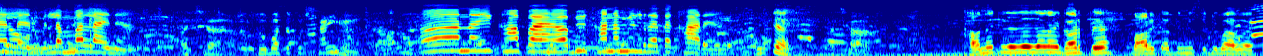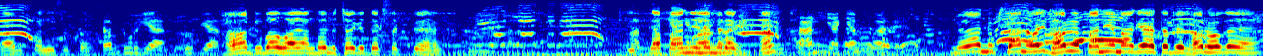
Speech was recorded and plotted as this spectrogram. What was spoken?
हैं लाइन में लंबा लाइन है। अच्छा सुबह से कुछ खाई हैं? हाँ नहीं खा पाए अभी खाना मिल रहा है तो खा रहे हैं। अच्छा। खाने के लिए ले जा रहे हैं घर पे बाहर का आदमी से डूबा हुआ है पानी से था सब डूब गया डूब गया। हाँ डूबा हुआ है अंदर में चढ़ के देख सकते हैं। इतना पानी है मेरा हाँ? नुकसान क्या क्या हुआ है? मेरा नुकसान वही घर में पानी में आ गया है तो बेघर हो गए हैं।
